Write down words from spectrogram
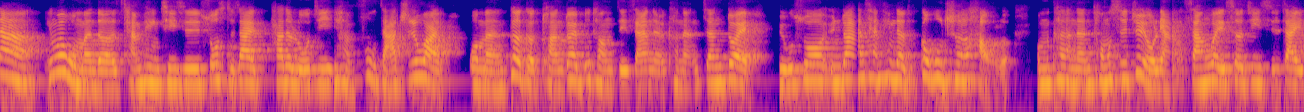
那因为我们的产品其实说实在，它的逻辑很复杂之外，我们各个团队不同 designer 可能针对，比如说云端餐厅的购物车好了，我们可能同时就有两三位设计师在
